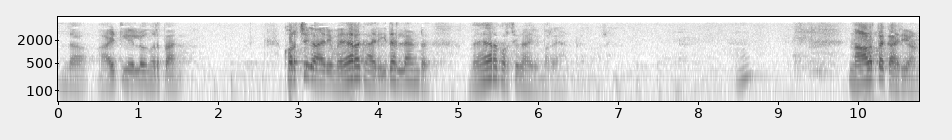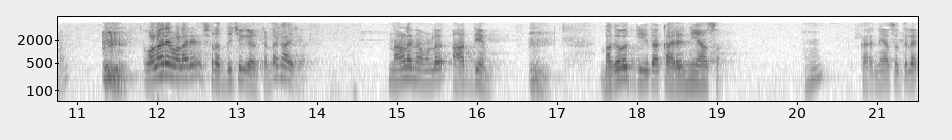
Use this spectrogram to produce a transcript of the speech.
എന്താ ആയിട്ടില്ലല്ലോ നിർത്താൻ? കുറച്ച് കാര്യം വേറെ കാര്യം ഇതല്ലാണ്ട് വേറെ കുറച്ച് കാര്യം പറയാനുണ്ട് നാളത്തെ കാര്യമാണ്. വളരെ വളരെ ശ്രദ്ധിച്ചു കേൾക്കേണ്ട കാര്യം. നാളെ നമ്മൾ ആദ്യം ഭഗവത്ഗീത കരന്യാസം. കരന്യാസത്തിലെ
